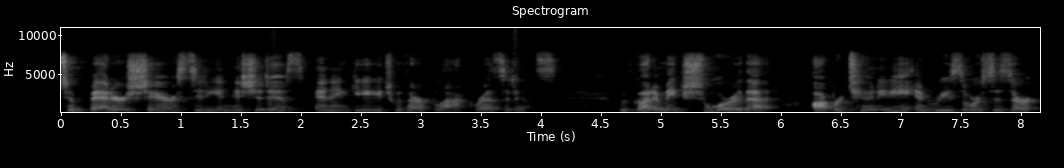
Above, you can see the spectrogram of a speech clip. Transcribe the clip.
to better share city initiatives and engage with our Black residents. We've got to make sure that opportunity and resources are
